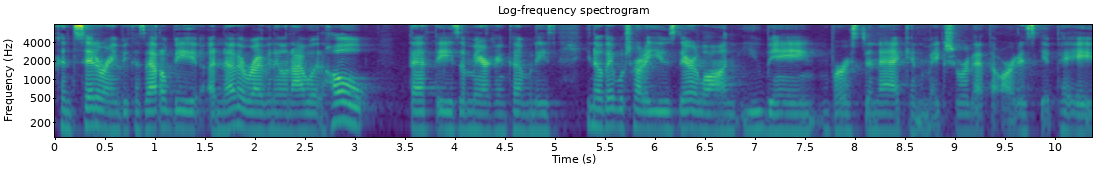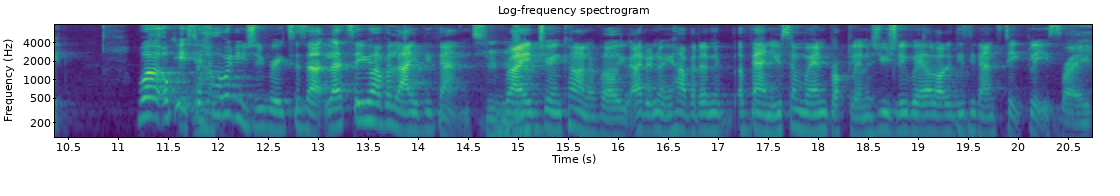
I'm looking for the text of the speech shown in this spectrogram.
considering? Because that'll be another revenue and i would hope that these american companies you know they will try to use their law and you being versed in that can make sure that the artists get paid Well, okay, so how it usually works is that let's say you have a live event, Mm-hmm. right, during Carnival. I don't know, you have it in a, a venue somewhere in Brooklyn, is usually where a lot of these events take place. right.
